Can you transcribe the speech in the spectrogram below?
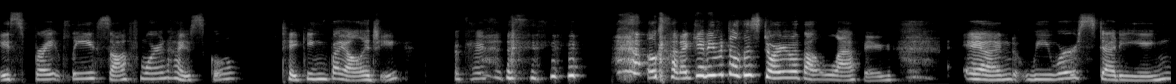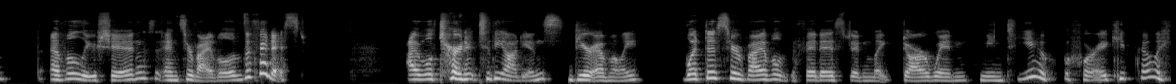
a sprightly sophomore in high school taking biology. okay oh god, I can't even tell the story without laughing. And we were studying evolution and survival of the fittest. I will turn it to the audience, dear Emily. What does survival of the fittest and like Darwin mean to you before I keep going?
